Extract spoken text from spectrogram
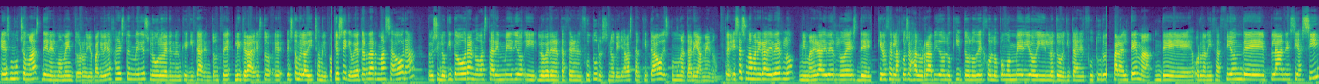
es mucho más de en el momento, rollo. ¿Para que voy a dejar esto en medio y luego lo voy a tener que quitar. Entonces, literal, esto, eh, esto me lo ha dicho a mi papá. Yo sé que voy a tardar más ahora, pero si lo quito ahora no va a estar en medio y lo voy a tener que hacer en el futuro, sino que ya va a estar quitado, es como una tarea menos. Esa es una manera de verlo. Mi manera de verlo es de quiero hacer las cosas a lo rápido, lo quito, lo dejo, lo pongo en medio y lo tengo que quitar en el futuro. Para el tema de organización de planes y así,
